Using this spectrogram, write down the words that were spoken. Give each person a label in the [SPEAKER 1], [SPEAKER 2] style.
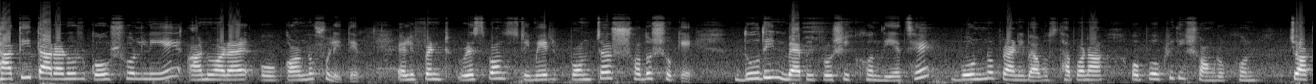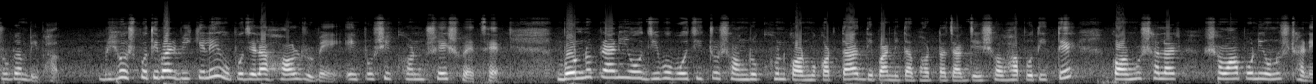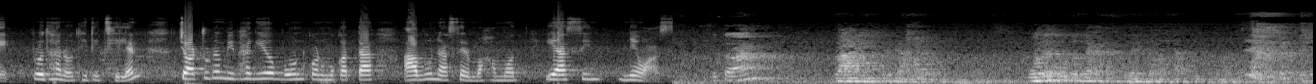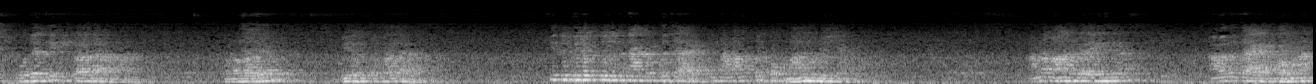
[SPEAKER 1] হাতি তাড়ানোর কৌশল নিয়ে আনোয়ারা ও কর্ণফুলীতে এলিফ্যান্ট রেসপন্স টিমের পঞ্চাশ সদস্যকে দুদিন ব্যাপী প্রশিক্ষণ দিয়েছে বন্যপ্রাণী ব্যবস্থাপনা ও প্রকৃতি সংরক্ষণ চট্টগ্রাম বিভাগ। বৃহস্পতিবার বিকেলে উপজেলা হল রুমে এই প্রশিক্ষণ শেষ হয়েছে। বন্যপ্রাণী ও জীববৈচিত্র্য সংরক্ষণ কর্মকর্তা দীপান্বিতা ভট্টাচার্যের সভাপতিত্বে কর্মশালার সমাপনী অনুষ্ঠানে প্রধান অতিথি ছিলেন চট্টগ্রাম বিভাগীয় বন কর্মকর্তা আবু নাসের মোহাম্মদ ইয়াসিন নেওয়াজ।
[SPEAKER 2] ওদেরকে কি করা যাবে না? কোনোভাবে বিরক্ত করা যাবে না। কিন্তু বিরক্ত যদি না করতে চায়, কিন্তু আমার তো মানুষ বেশি। আমরা মানুষ বেড়ে গেছি না? আমাদের জায়গা কম না?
